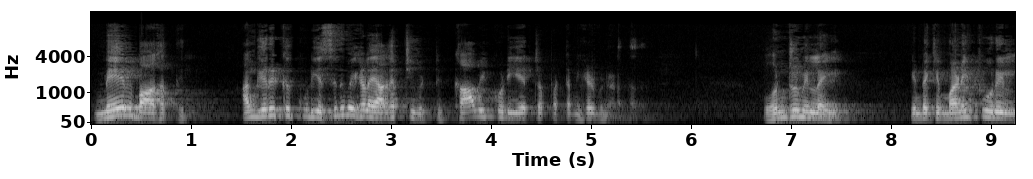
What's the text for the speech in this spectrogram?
மேல் பாகத்தில் அங்கு இருக்கக்கூடிய சிலுவைகளை அகற்றிவிட்டு காவிக்கொடி ஏற்றப்பட்ட நிகழ்வு நடந்தது. ஒன்றுமில்லை இன்றைக்கு மணிப்பூரில்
